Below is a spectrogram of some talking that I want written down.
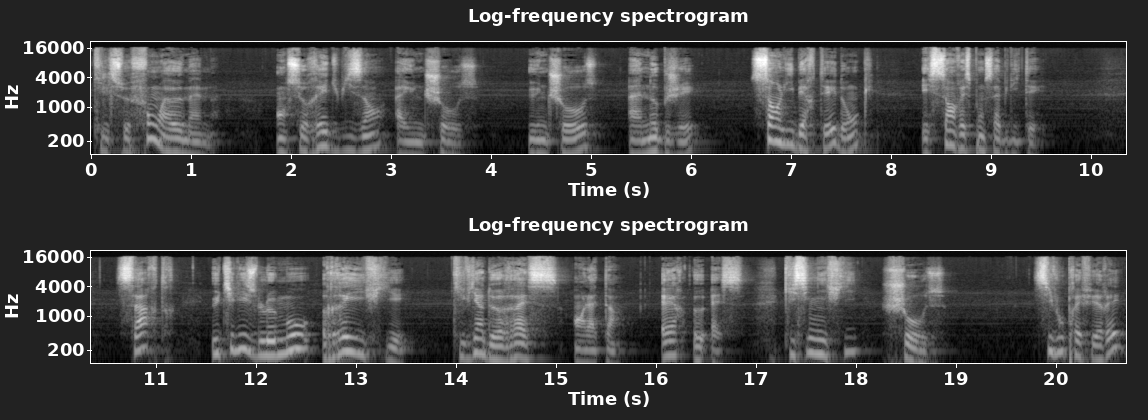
qu'ils se font à eux-mêmes, en se réduisant à une chose, une chose, un objet, sans liberté donc, et sans responsabilité. Sartre utilise le mot réifier, qui vient de res en latin, R-E-S, qui signifie chose. Si vous préférez,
